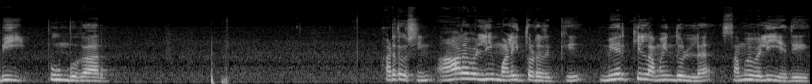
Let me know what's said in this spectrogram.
பி பூம்புகார். அடுத்த கொஸ்டின் ஆரவல்லி மலைத்தொடருக்கு மேற்கில் அமைந்துள்ள சமவெளி எது?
